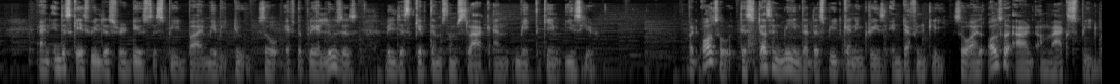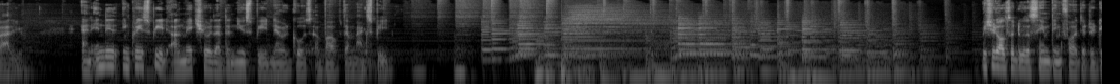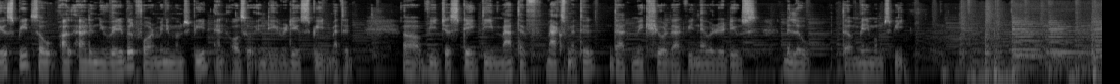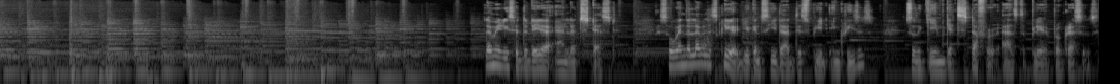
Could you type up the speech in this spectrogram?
And in this case, we'll just reduce the speed by maybe 2. So if the player loses, we'll just give them some slack and make the game easier. But also, this doesn't mean that the speed can increase indefinitely. So I'll also add a max speed value. And in the increased speed, I'll make sure that the new speed never goes above the max speed. We should also do the same thing for the reduce speed. So I'll add a new variable for minimum speed and also in the reduce speed method uh, we just take the mathf max method that makes sure that we never reduce below the minimum speed. Let me reset the data and let's test. So when the level is cleared, you can see that the speed increases, so the game gets tougher as the player progresses.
